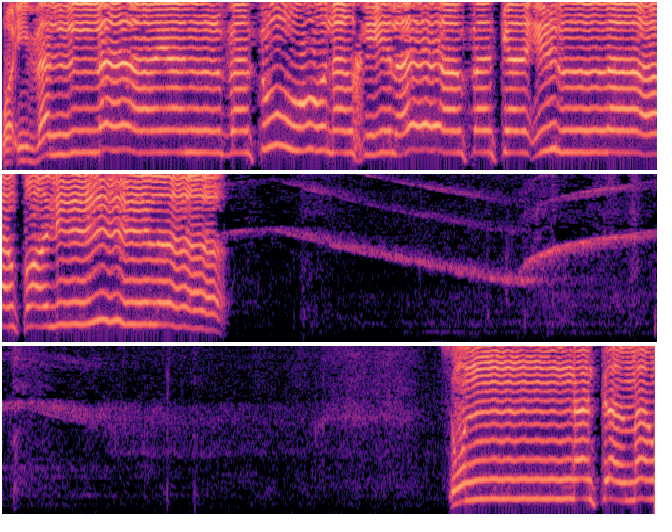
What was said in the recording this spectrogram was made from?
وإذا لا يلبثون خلافك إلا قليلا. سنة من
